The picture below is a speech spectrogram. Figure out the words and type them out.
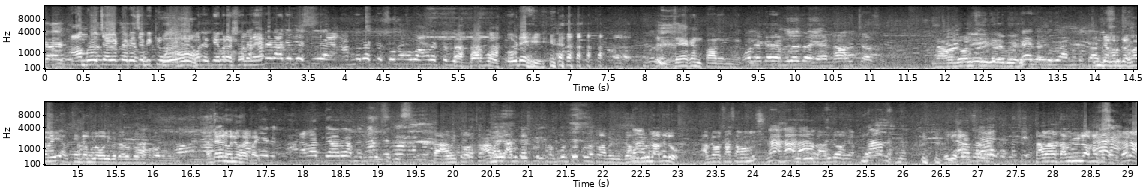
হ্যাঁ, আমরাও চাই একটা বেচে বিক্রি হোক আমাদের ক্যামেরার সামনে। আগে বেশি আপনার একটা সোনা হবে আমার একটা গর্ব ওটাই। দেখেন পারেন না অনেক। চিন্তা করে দেখলাম এই চিন্তা। আর দেখেন হয় ভাই। তা আমি তো আমি তো গরু না দিলো আপনি আমার চাষা মানুষ। হ্যাঁ, হ্যাঁ। আপনার- না, আমার রইল আপনার না না।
